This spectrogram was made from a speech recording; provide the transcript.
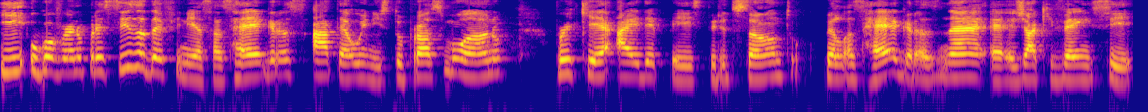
E o governo precisa definir essas regras até o início do próximo ano porque a EDP Espírito Santo, pelas regras, né, é, já que vence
